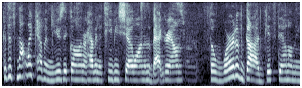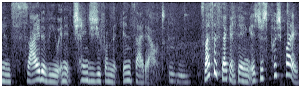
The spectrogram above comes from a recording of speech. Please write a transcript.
Because it's not like having music on or having a TV show on in the background. Right. The Word of God gets down on the inside of you and it changes you from the inside out. Mhm. So that's the second thing is just push play.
